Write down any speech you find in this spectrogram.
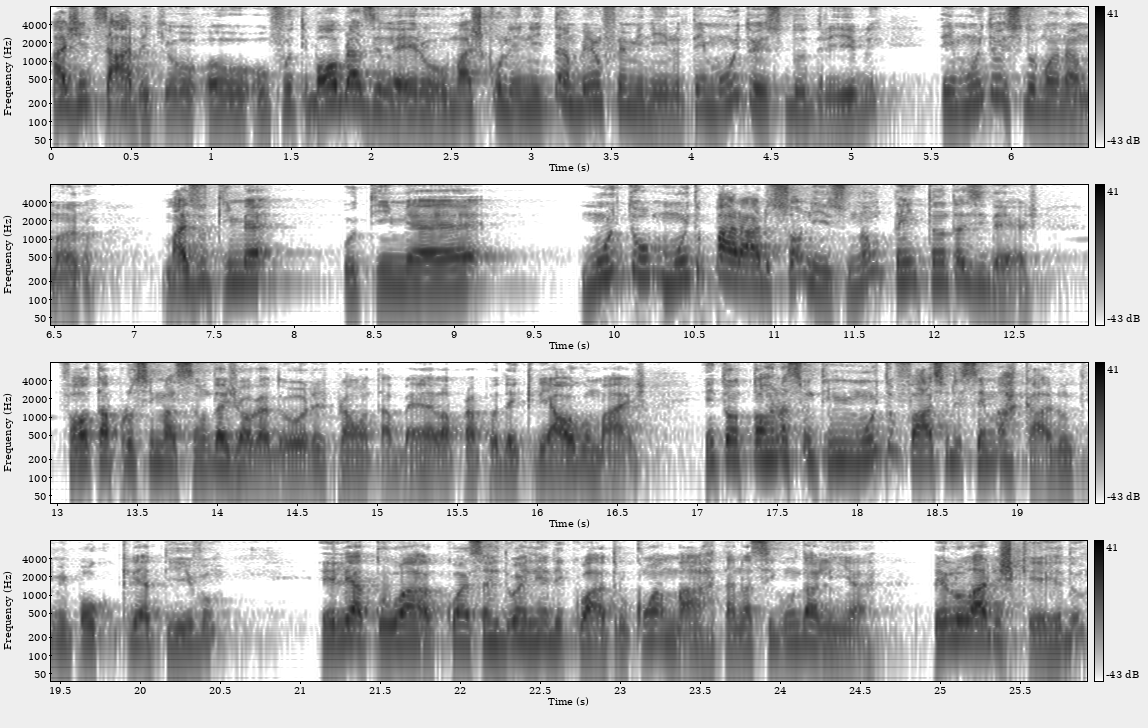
A gente sabe que o, o, o, futebol brasileiro, o masculino e também o feminino, tem muito isso do drible, tem muito isso do mano a mano, mas o time é, o time é muito, muito parado só nisso, não tem tantas ideias. Falta aproximação das jogadoras para uma tabela, para poder criar algo mais. Então torna-se um time muito fácil de ser marcado, um time pouco criativo. Ele atua com essas duas linhas de quatro, com a Marta na segunda linha pelo lado esquerdo,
